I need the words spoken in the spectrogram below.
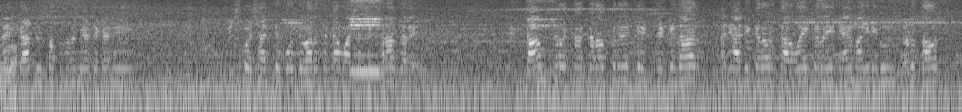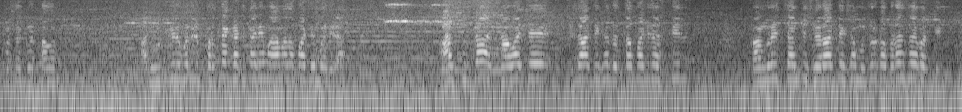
गेल्या चार दिवसापासून या ठिकाणी विश्वशांती बौद्धविहाराचं काम अत्यंत खराब झालंय. ते काम खरं क- खराब करणे ते ठेकेदार आणि अधिकाऱ्यावर कारवाई करावी न्याय मागणी घेऊन लढत आहोत उपोषण करत आहोत. आणि उदगीरमधील प्रत्येक घटकाने आम्हाला पाठिंबा दिला. आज सुद्धा छावाचे जिल्हाध्यक्ष दत्ता पाटील असतील काँग्रेसचे आमचे शहराध्यक्ष मंजूर कापरान साहेब असतील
